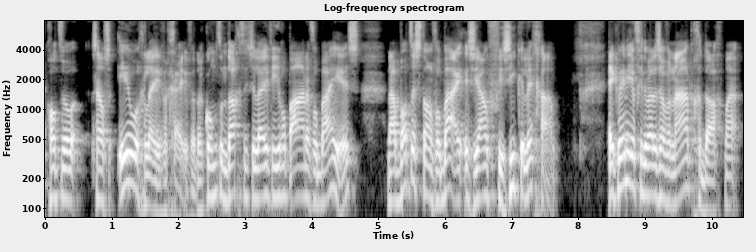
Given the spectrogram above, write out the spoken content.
God wil zelfs eeuwig leven geven. Er komt een dag dat je leven hier op aarde voorbij is. Nou, wat is dan voorbij? Is jouw fysieke lichaam. Ik weet niet of je er wel eens over na hebt gedacht, maar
